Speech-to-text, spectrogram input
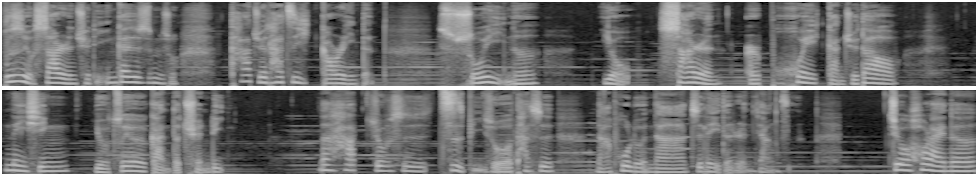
不是有杀人权利？应该是这么说。他觉得他自己高人一等，所以呢，有杀人而不会感觉到内心有罪恶感的权利。那他就是自比说他是拿破仑啊之类的人这样子。就后来呢，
